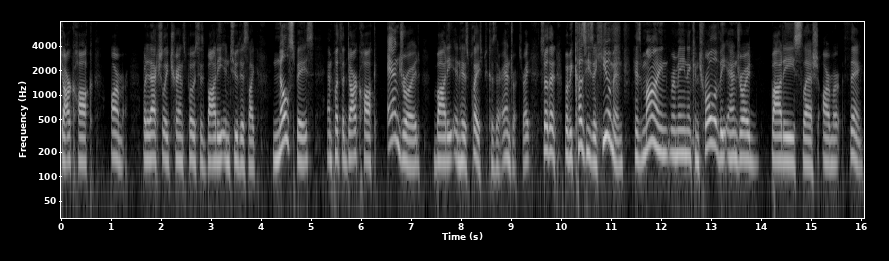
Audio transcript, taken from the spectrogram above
Darkhawk armor. But it actually transposed his body into this like null space and put the Darkhawk android body in his place because they're androids, right? So then, but because he's a human, his mind remained in control of the android body slash armor thing.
